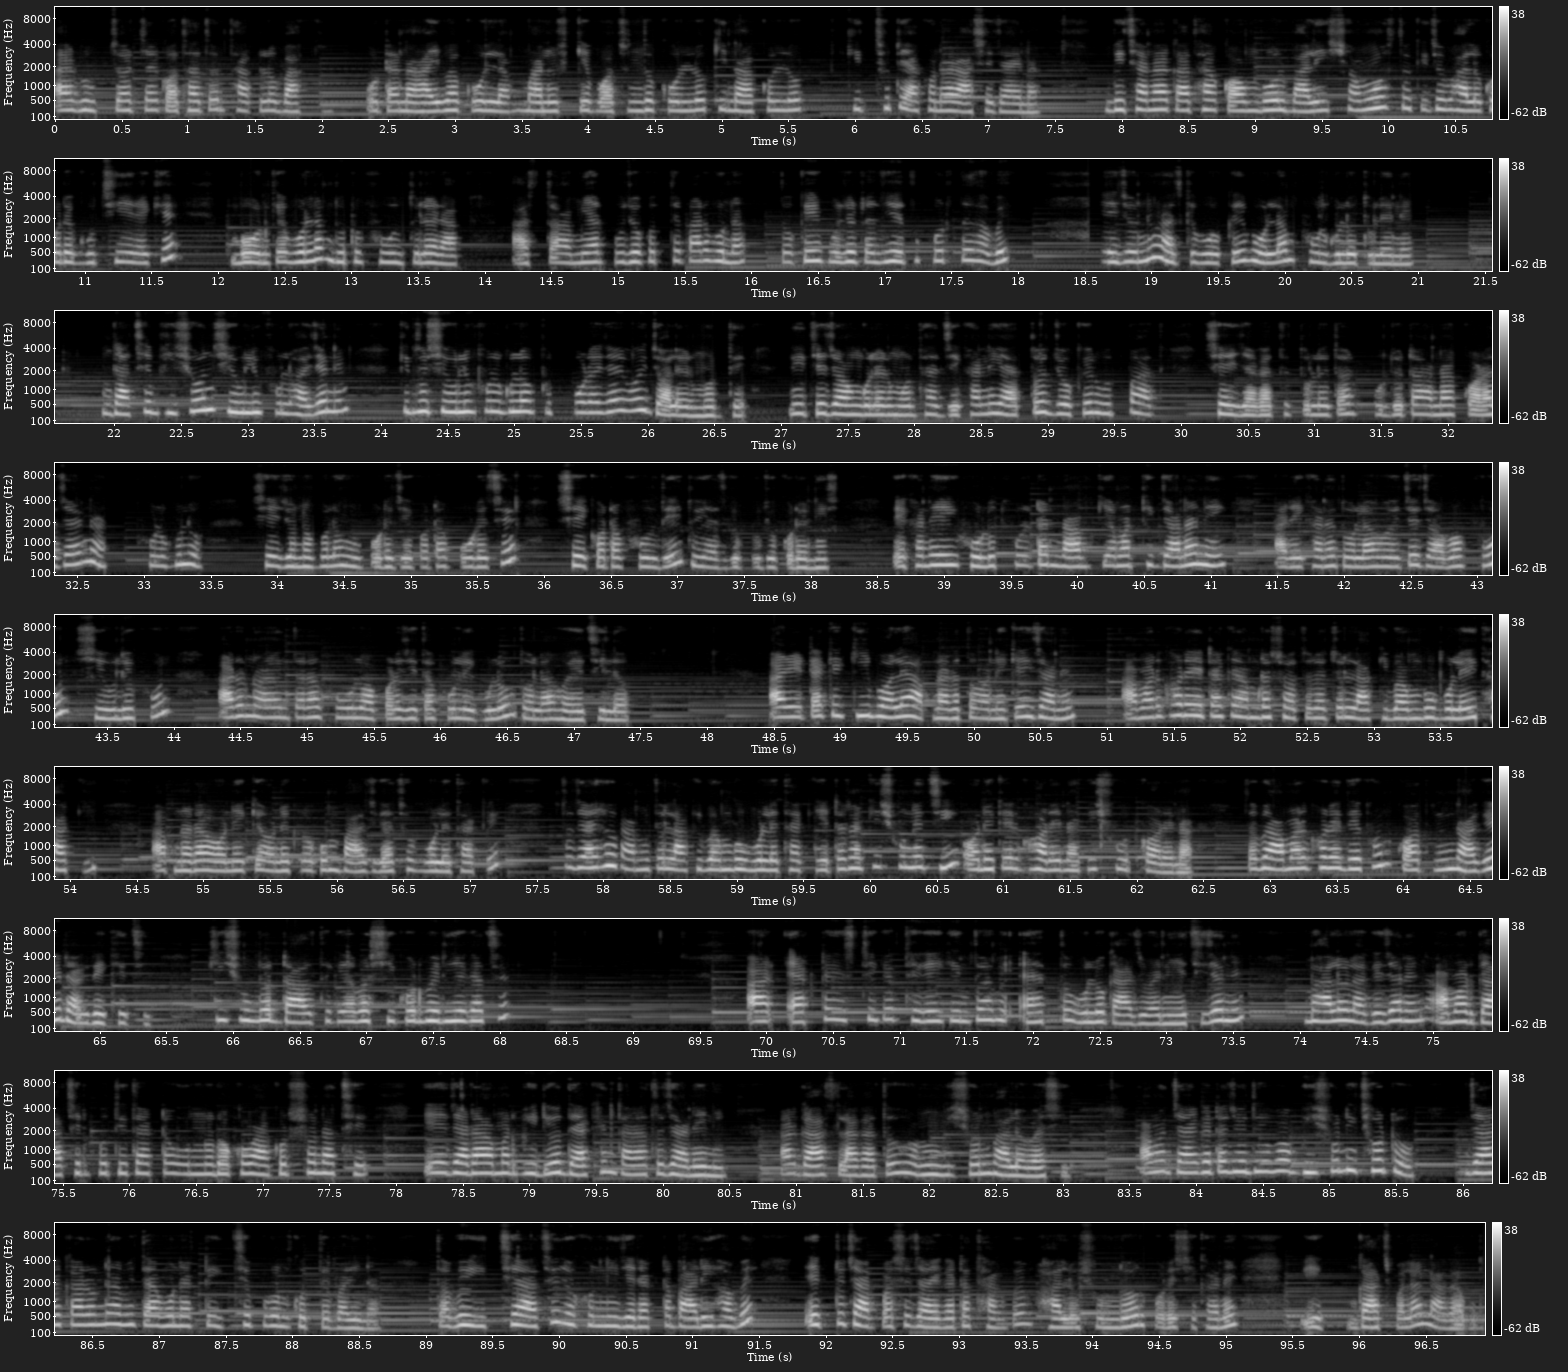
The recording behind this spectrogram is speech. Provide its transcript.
আর রূপচর্চার কথা তো থাকল বাকি। ওটা নাই বা করলাম, মানুষকে পছন্দ করল কি না করল কিচ্ছুটি এখন আর আসে যায় না। বিছানার কাঁথা, কম্বল, বালিশ সমস্ত কিছু ভালো করে গুছিয়ে রেখে বোনকে বললাম, দুটো ফুল তুলে রাখ। আজ তো আমি আর পুজো করতে পারব না, তোকেই পুজোটা যেহেতু করতে হবে। এই জন্য আজকে ওকেই বললাম ফুলগুলো তুলে নে। গাছে ভীষণ শিউলি ফুল হয় জানেন, কিন্তু শিউলি ফুলগুলো পড়ে যায় ওই জলের মধ্যে। নিচে জঙ্গলের মধ্যে আর যেখানে এত জোকের উৎপাত সেই জায়গাতে তুলে তো আর পুজোটা আনা করা যায় না ফুলগুলো। সেই জন্য বললাম, উপরে যে কটা পড়েছে, সেই কটা ফুল দিয়েই তুই আজকে পুজো করে নিস। এখানে এই হলুদ ফুলটার নাম কি আমার ঠিক জানা নেই। আর এখানে তোলা হয়েছে জবা ফুল, শিউলি ফুল, আরও নয়নতারা ফুল, অপরাজিতা ফুল এগুলোও তোলা হয়েছিল। আর এটাকে কি বলে আপনারা তো অনেকেই জানেন। আমার ঘরে এটাকে আমরা সচরাচর লাকি বাম্বু বলেই থাকি। আপনারা অনেকে অনেক রকম বাজ গাছও বলে থাকে। তো যাই হোক, আমি তো লাকি বাম্বু বলে থাকি। এটা নাকি শুনেছি, অনেকের ঘরে নাকি শ্যুট করে না। তবে আমার ঘরে দেখুন, কতদিন আগে রেখেছি। কি সুন্দর ডাল থেকে আবার শিকড় বেরিয়ে গেছে। আর একটা স্টিকের থেকেই কিন্তু আমি এতগুলো গাছ বানিয়েছি, জানেন? ভালো লাগে, জানেন? আমার গাছের প্রতি তো একটা অন্যরকম আকর্ষণ আছে। এ যারা আমার ভিডিও দেখেন, তারা তো জানেনি আর গাছ লাগাতেও আমি ভীষণ ভালোবাসি। আমার জায়গাটা যদিও বা ভীষণই ছোট যার কারণে আমি তেমন একটা ইচ্ছে পূরণ করতে পারি না। তবে ইচ্ছে আছে যখন নিজের একটা বাড়ি হবে, একটু চারপাশে জায়গাটা থাকবে, ভালো, সুন্দর করে সেখানে গাছপালা লাগাবো।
